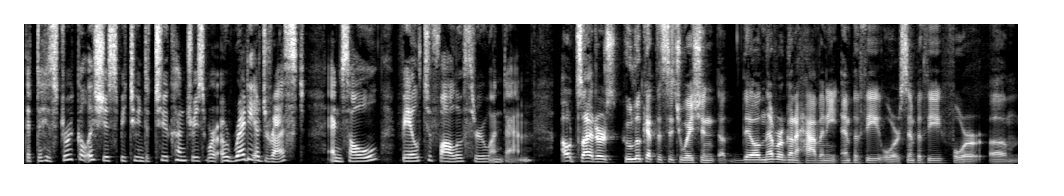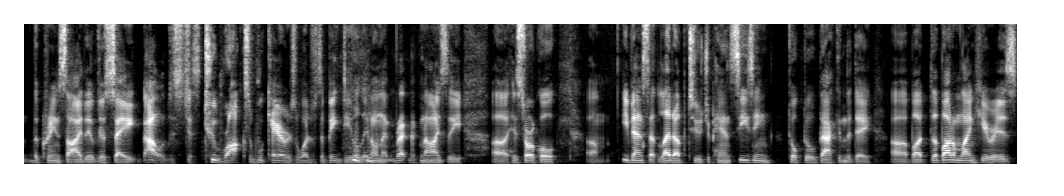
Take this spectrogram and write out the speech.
that the historical issues between the two countries were already addressed and Seoul failed to follow through on them outsiders who look at the situation, uh, they're never going to have any empathy or sympathy for um, the Korean side. They'll just say, "Oh, it's just two rocks. Who cares? What's the big deal?" they don't recognize the uh, historical um, events that led up to Japan seizing Dokdo back in the day. Uh, but the bottom line here is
